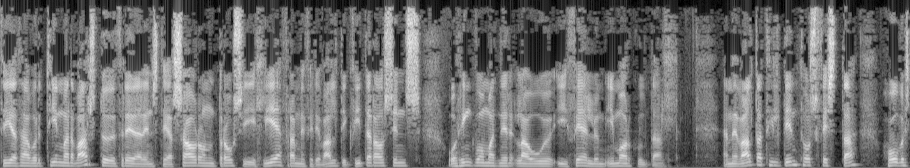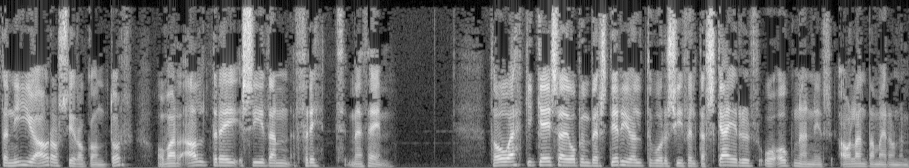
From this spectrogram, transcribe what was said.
því að það voru tímar varstöðu friðarins þegar Sáron drósi í hlje frammi fyrir valdi kvítaráðsins og ringvómanir lágu í felum í Morguldal. En með valdatíð Dinþós fyrsta hófist að nýju árásir á Gondor og var aldrei síðan fritt með þeim. Þó ekki geisaði ofinber styrjöld voru sífældar skærur og ógnanir á landamærunum.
